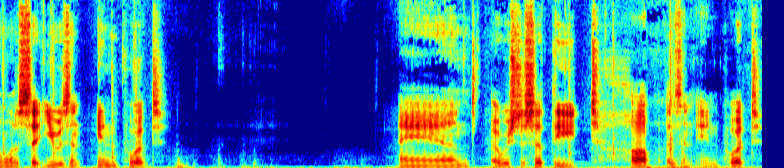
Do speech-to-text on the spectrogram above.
I want to set you as an input. And I wish to set the top as an input.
